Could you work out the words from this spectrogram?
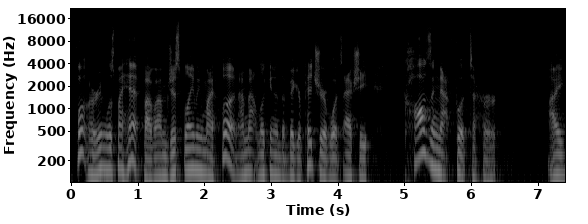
foot hurting was my hip. But if I'm just blaming my foot and I'm not looking at the bigger picture of what's actually causing that foot to hurt, I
